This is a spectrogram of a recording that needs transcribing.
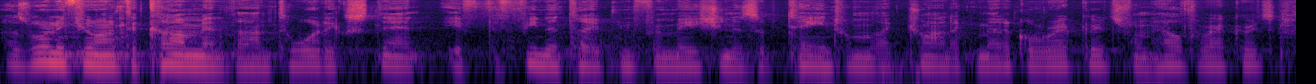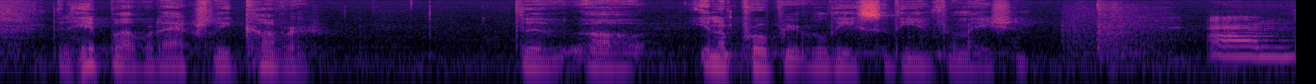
I was wondering if you wanted to comment on to what extent, if the phenotype information is obtained from electronic medical records, from health records, that HIPAA would actually cover the uh, inappropriate release of the information. Um,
